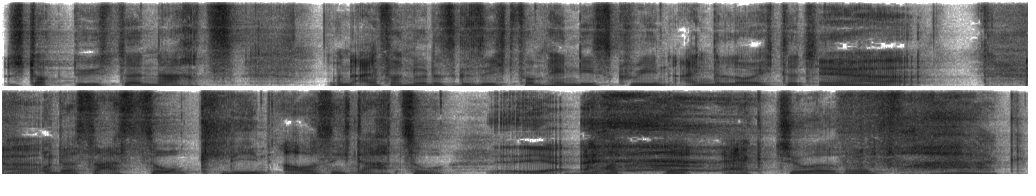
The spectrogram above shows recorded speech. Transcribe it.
stockdüster nachts und einfach nur das Gesicht vom Handyscreen eingeleuchtet. Ja. ja. Und das sah so clean aus und ich dachte so, ja. what the actual fuck?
